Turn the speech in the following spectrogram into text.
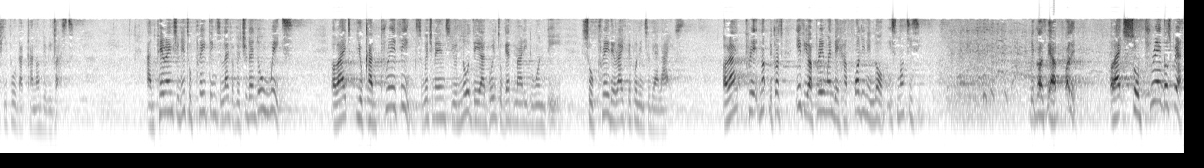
people that cannot be reversed. And parents, you need to pray things in the life of your children. Don't wait. All right? You can pray things, which means you know they are going to get married one day. So pray the right people into their lives. All right? Pray not because if you are praying when they have fallen in love, it's not easy. because they have fallen. All right? So pray those prayers.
